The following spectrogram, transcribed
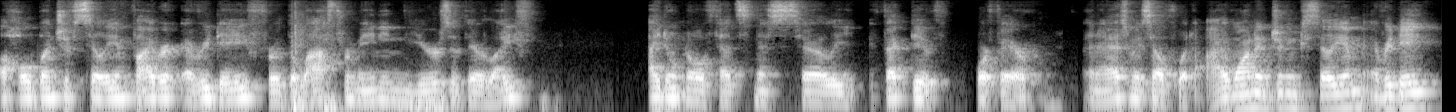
a whole bunch of psyllium fiber every day for the last remaining years of their life, I don't know if that's necessarily effective or fair. And I ask myself, would I want to drink psyllium every day?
